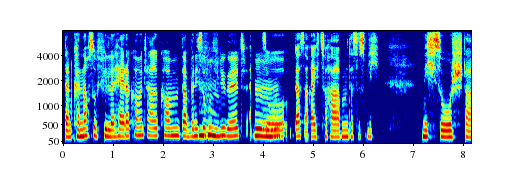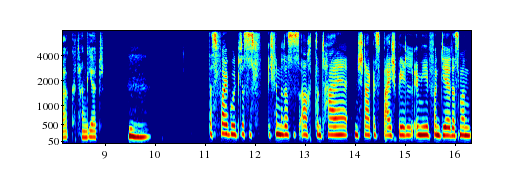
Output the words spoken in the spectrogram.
dann können noch so viele Hater-Kommentare kommen. Da bin ich so mhm. beflügelt, mhm. so das erreicht zu haben, dass es mich nicht so stark tangiert. Mhm. Das ist voll gut. Das ist, ich finde, das ist auch total ein starkes Beispiel irgendwie von dir, dass man,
